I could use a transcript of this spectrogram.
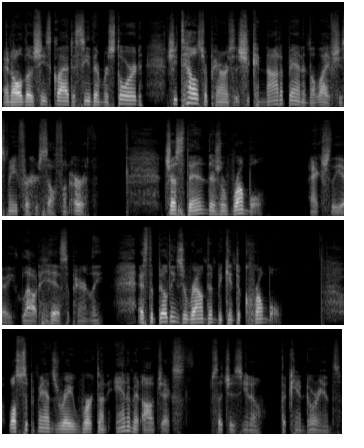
And although she's glad to see them restored, she tells her parents that she cannot abandon the life she's made for herself on Earth. Just then, there's a rumble, actually a loud hiss apparently, as the buildings around them begin to crumble. While Superman's ray worked on animate objects, such as, you know, the Kandorians,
